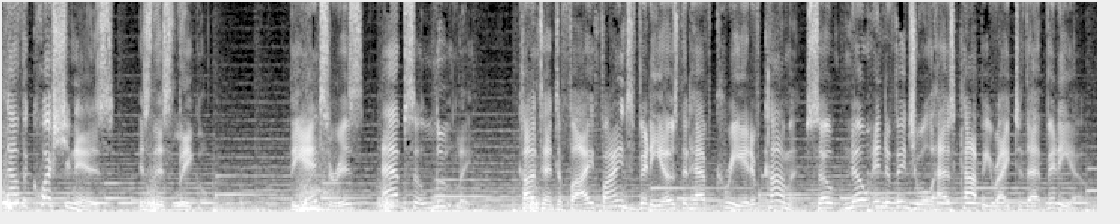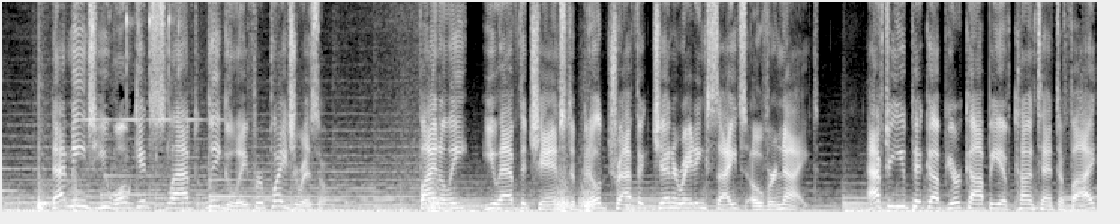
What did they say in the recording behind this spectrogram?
Now, the question is is this legal? The answer is absolutely. Contentify finds videos that have Creative Commons, so no individual has copyright to that video. That means you won't get slapped legally for plagiarism. Finally, you have the chance to build traffic generating sites overnight. After you pick up your copy of Contentify,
